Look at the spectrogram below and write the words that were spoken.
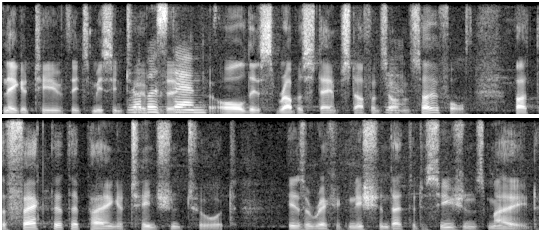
negative, it's misinterpreted, all this rubber stamp stuff and so yeah. on and so forth. But the fact that they're paying attention to it is a recognition that the decisions made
